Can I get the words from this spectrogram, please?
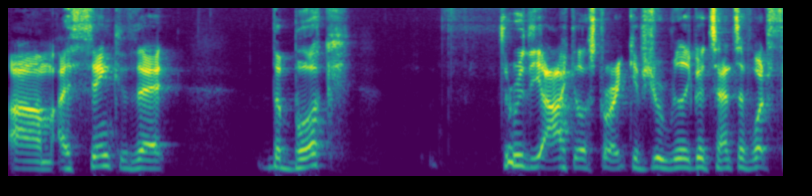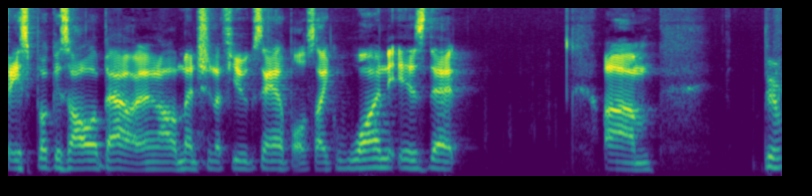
um, I think that the book through the Oculus story gives you a really good sense of what Facebook is all about. And I'll mention a few examples. Like, one is that, um, be-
